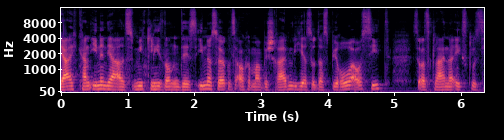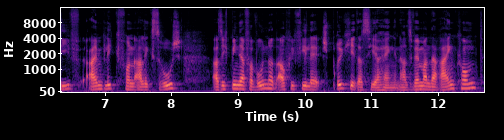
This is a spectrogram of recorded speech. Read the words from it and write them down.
Ja, ich kann Ihnen ja als Mitgliedern des Inner Circles auch einmal beschreiben, wie hier so das Büro aussieht, so als kleiner Exklusiveinblick von Alex Rouge. Also ich bin ja verwundert, auch wie viele Sprüche das hier hängen. Also wenn man da reinkommt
